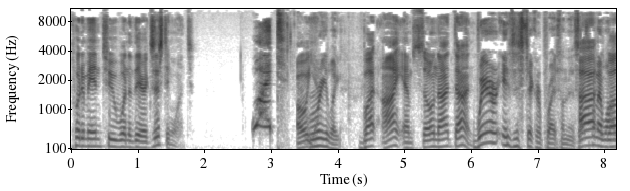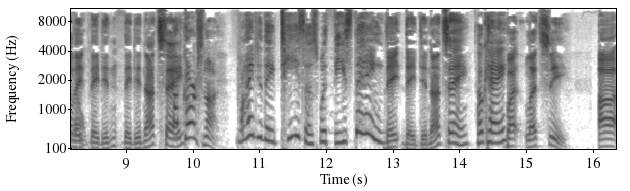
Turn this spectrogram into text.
put them into one of their existing ones. What? Oh yeah. Really? But I am so not done. Where is the sticker price on this? That's Uh, what I want well, to they, know. they didn't. They did not say. of course not. Why do they tease us with these things? They they did not say. Okay. But let's see. Uh,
